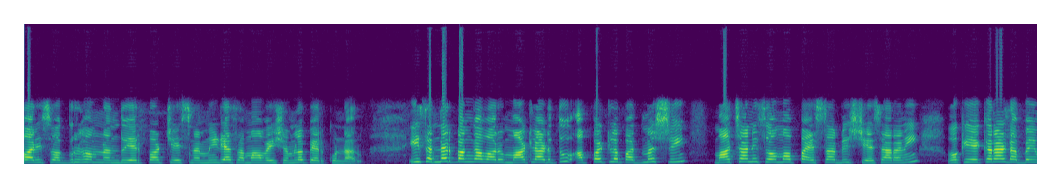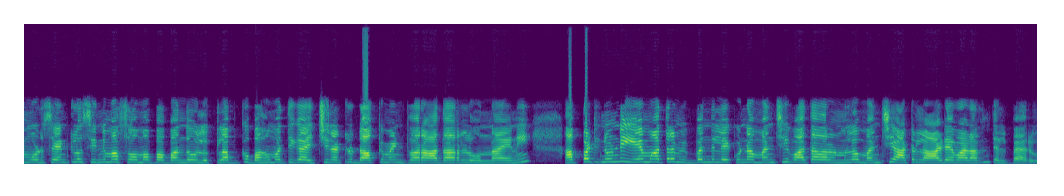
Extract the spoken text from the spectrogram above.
వారి స్వగృహం నందు ఏర్పాటు చేసిన మీడియా సమావేశంలో పేర్కొన్నారు. ఈ సందర్భంగా వారు మాట్లాడుతూ అప్పట్లో పద్మశ్రీ మాచాని సోమప్ప ఎస్టాబ్లిష్ చేశారని ఒక ఎకరా డెబ్బై మూడు సెంట్లు సినిమా సోమప్ప బంధువులు క్లబ్కు బహుమతిగా ఇచ్చినట్లు డాక్యుమెంట్ ద్వారా ఆధారాలు ఉన్నాయని అప్పటి నుండి ఏమాత్రం ఇబ్బంది లేకుండా మంచి వాతావరణంలో మంచి ఆటలు ఆడేవాడని తెలిపారు.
